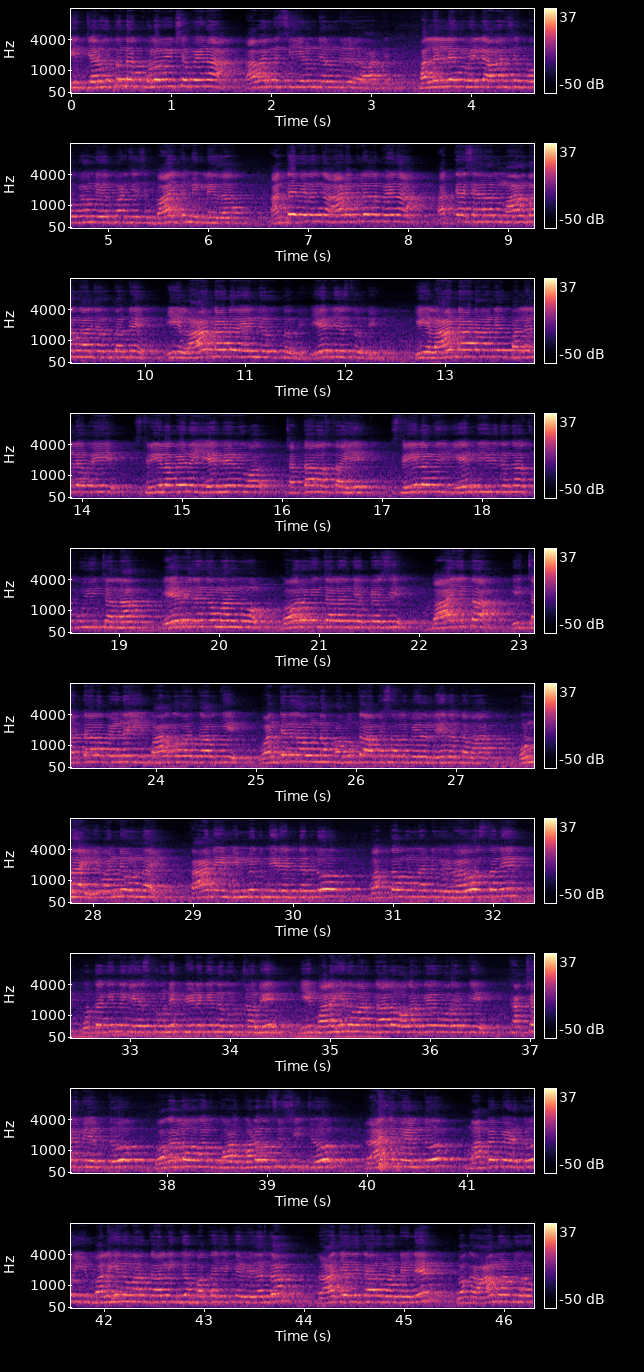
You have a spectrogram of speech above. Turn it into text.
ఈ జరుగుతున్న కుల వీక్ష పైన అవేర్నెస్ ఇవ్వడం జరుగుతుంది. పల్లెల్లోకి వెళ్ళి అవేర్నెస్ ప్రోగ్రాంలు ఏర్పాటు చేసే బాధ్యత మీకు లేదా? అంతేవిధంగా ఆడపిల్లల పైన అత్యాచారాలు మానభంగాలు జరుగుతుంటే ఈ లాండ్ ఆర్డర్ ఏం జరుగుతుంది? ఏం చేస్తుంది? ఈ లాండ్ ఆర్డర్ అనేది పల్లెల్లో పోయి స్త్రీలపైన ఏమేమి చట్టాలు వస్తాయి? స్త్రీలను ఏం ఏ విధంగా పూజించాలా? ఏ విధంగా మనము గౌరవించాలని చెప్పేసి బాధ్యత ఈ చట్టాలపైన ఈ పాలక వర్గాలకి వంతెనగా ఉన్న ప్రభుత్వ ఆఫీసర్ల పైన లేదంటవా ఉన్నాయి ఇవన్నీ ఉన్నాయి. కానీ నిమ్మకి నీరెట్టినట్లు మొత్తం ఉన్నటువంటి వ్యవస్థని గుద్ద కిందకి వేసుకొని పీట కింద కూర్చొని ఈ బలహీన వర్గాలు ఒకరికై ఒకరికి కక్షలు పెడుతూ ఒకరిలో ఒకరు గొడ- గొడవలు సృష్టించు రాజ్యం వెళ్తూ మభ్య పెడుతూ ఈ బలహీన వర్గాలు ఇంకా బక్క చిక్కే విధంగా రాజ్యాధికారం అంటేనే ఒక ఆమరణ దూరం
